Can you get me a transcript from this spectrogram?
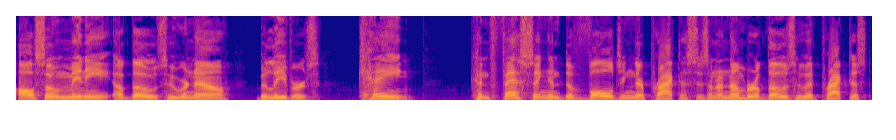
Also, many of those who were now believers came, confessing and divulging their practices. And a number of those who had practiced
